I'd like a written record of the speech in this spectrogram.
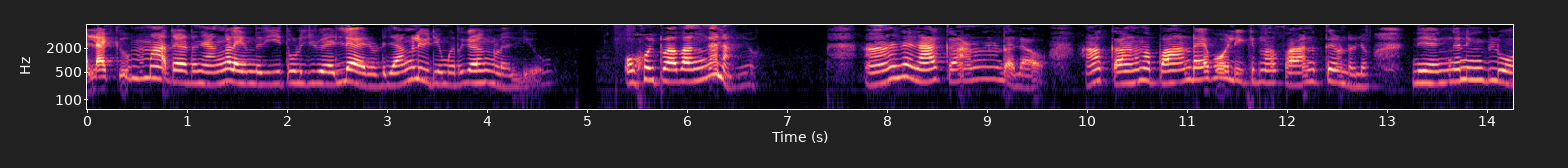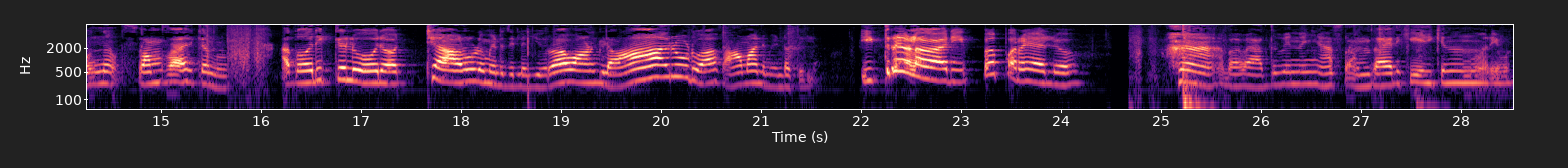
അല്ല ചുമ്മാ ഞങ്ങളെ ഒന്ന് ഈ തുളിച്ചിടും എല്ലാവരും ഉണ്ട്. ഞങ്ങൾ ഒരു മൃഗങ്ങളല്ലയോ? ഓഹോ ഇപ്പം അതങ്ങനായോ ആന ആ കാണുന്നുണ്ടല്ലോ. ആ കാണുന്ന പാണ്ടയെ പോലെ ഇരിക്കുന്ന സാധനത്തെ ഉണ്ടല്ലോ. നീ എങ്ങനെയെങ്കിലും ഒന്ന് സംസാരിക്കാൻ നോക്കും. അതൊരിക്കലും ഒരൊറ്റ ആളോടും വേണ്ടത്തില്ല ജിറാവാണെങ്കിൽ ആരോടും ആ സാമാനം വേണ്ടത്തില്ല ഇത്രയുള്ള കാര്യം ഇപ്പം പറയാലോ? ബാബ, അത് പിന്നെ ഞാൻ സംസാരിക്കുന്നതെന്ന് പറയുമ്പോൾ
